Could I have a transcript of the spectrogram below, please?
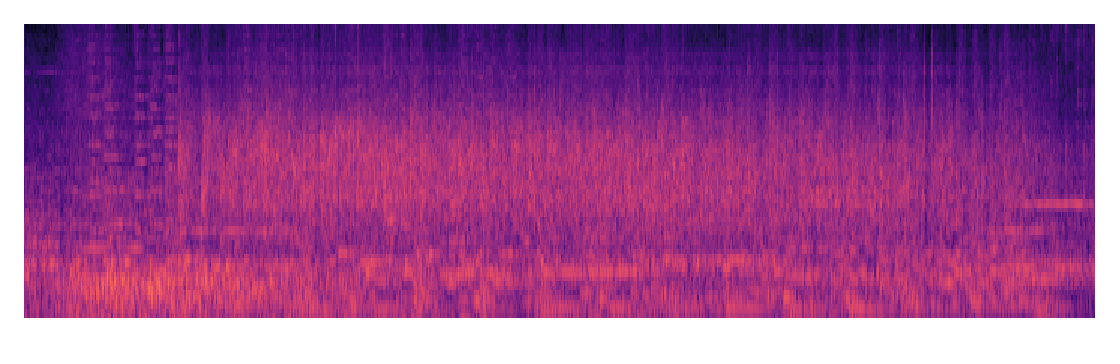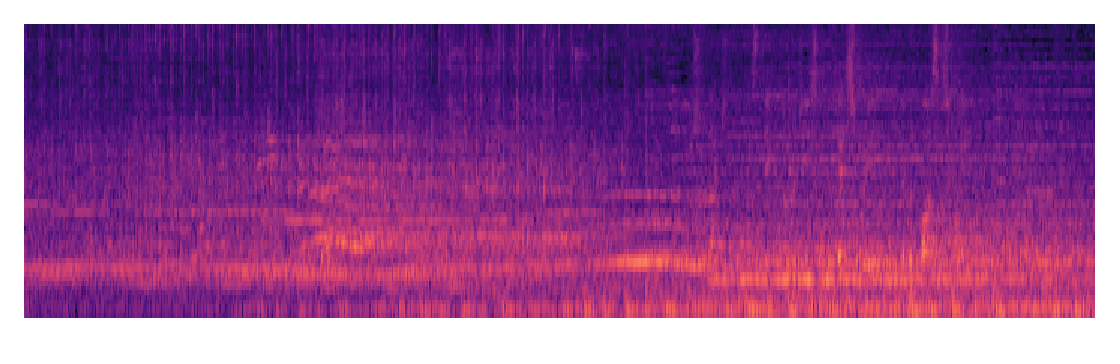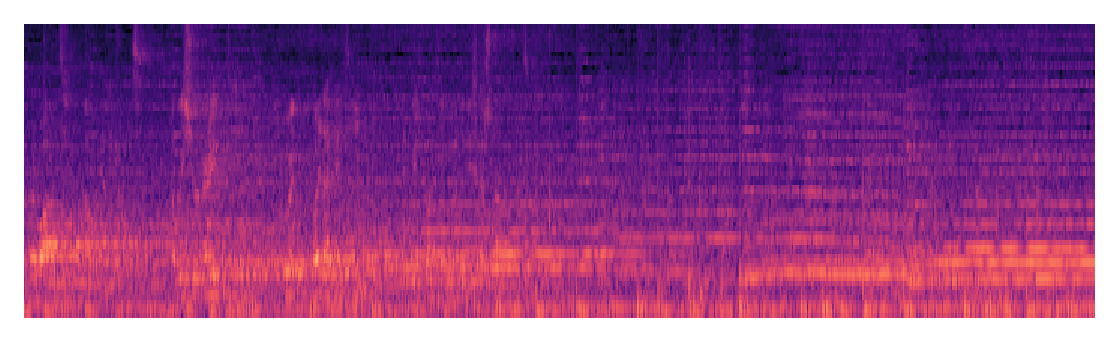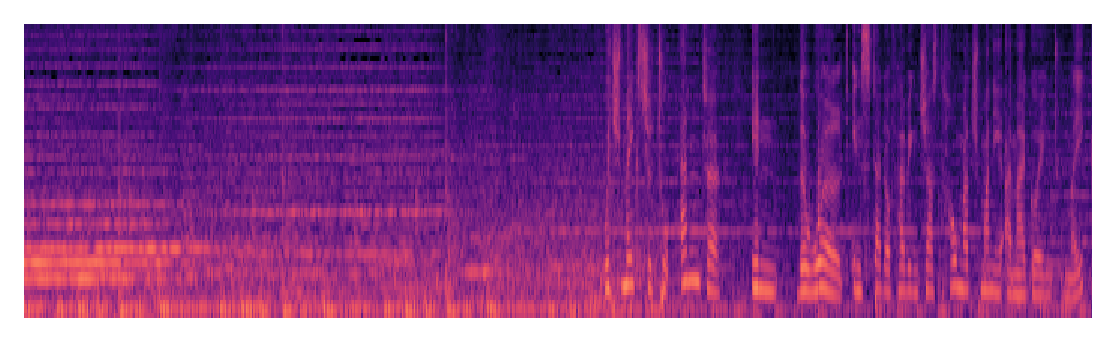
Which makes you to enter in the world instead of having just how much money am I going to make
